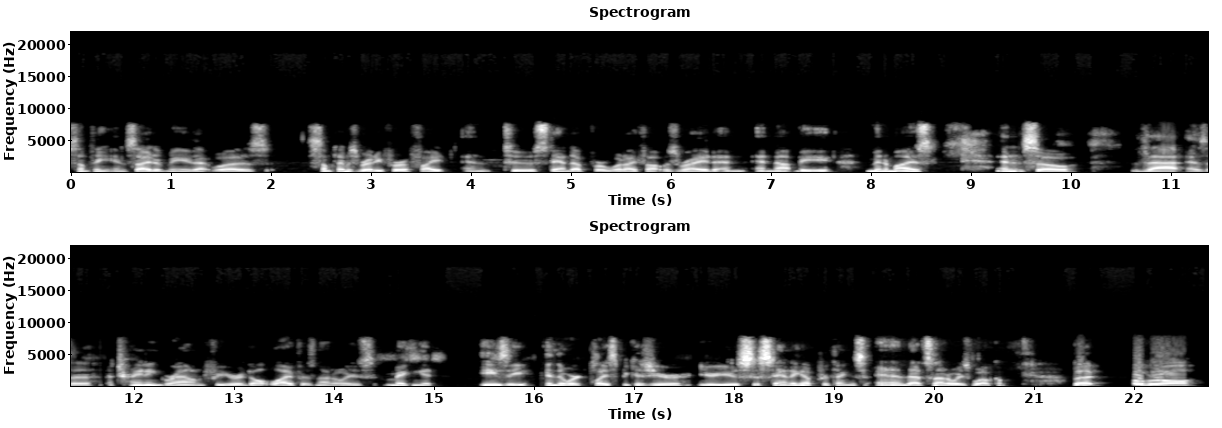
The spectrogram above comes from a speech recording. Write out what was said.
something inside of me that was sometimes ready for a fight and to stand up for what I thought was right and, and not be minimized. And so that as a, a training ground for your adult life is not always making it easy in the workplace because you're you're used to standing up for things and that's not always welcome. But overall,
